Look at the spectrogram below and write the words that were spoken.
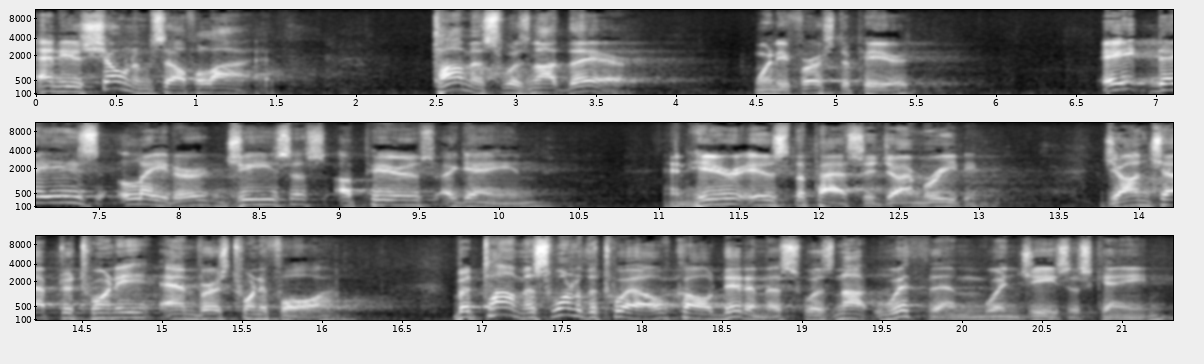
and he has shown himself alive. Thomas was not there when he first appeared. Eight days later, Jesus appears again, and here is the passage I'm reading John chapter 20 and verse 24. But Thomas, one of the twelve, called Didymus, was not with them when Jesus came.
